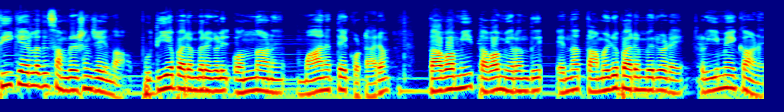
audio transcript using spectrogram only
സി കേരളത്തിൽ സംപ്രേഷണം ചെയ്യുന്ന പുതിയ പരമ്പരകളിൽ ഒന്നാണ് മാനത്തെ കൊട്ടാരം തവമി തവമിറന്ത് എന്ന തമിഴ് പരമ്പരയുടെ റീമേക്കാണ്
